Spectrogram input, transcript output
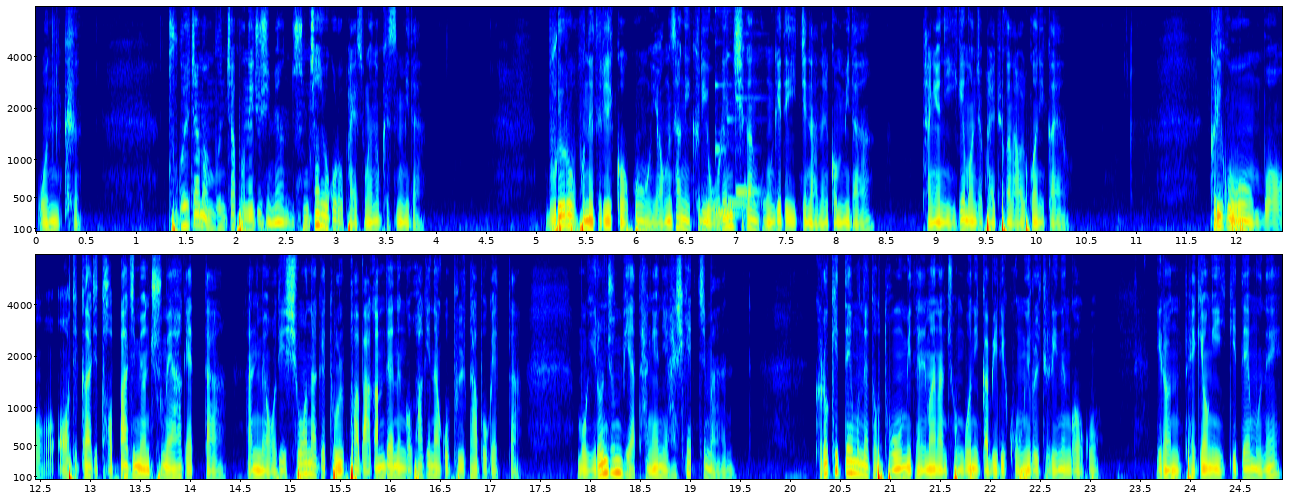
온크 두 글자만 문자 보내주시면 순차적으로 발송해 놓겠습니다. 무료로 보내드릴 거고 영상이 그리 오랜 시간 공개돼 있진 않을 겁니다. 당연히 이게 먼저 발표가 나올 거니까요. 그리고 뭐 어디까지 더 빠지면 추매하겠다. 아니면 어디 시원하게 돌파 마감되는 거 확인하고 불타보겠다. 뭐 이런 준비야 당연히 하시겠지만 그렇기 때문에 더 도움이 될 만한 정보니까 미리 공유를 드리는 거고 이런 배경이 있기 때문에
